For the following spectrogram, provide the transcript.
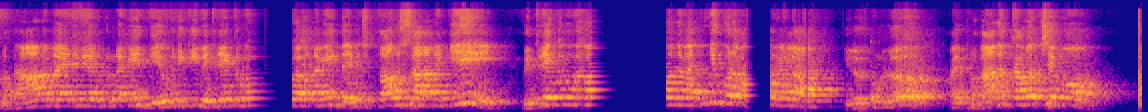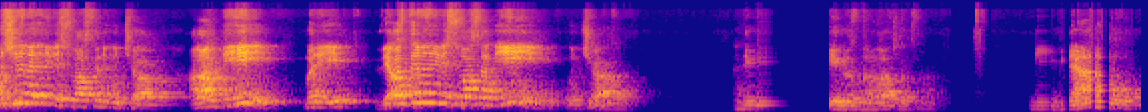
ప్రధానమైనవి అనుకున్నవి దేవునికి వ్యతిరేకముగా ఉన్నవి దైవ చిత్తానుసారానికి వ్యతిరేకముగా ఉన్నవన్నీ కూడా ఒకవేళ ఈ లోకంలో అవి ప్రధానం కావచ్చేమో. మనుషుల మీద నీ విశ్వాసాన్ని ఉంచావు. అలాంటి మరి వ్యవస్థల మీద విశ్వాసాన్ని ఉంచావు. అందుకే ఈరోజు మనం చూస్తున్నాను నీ జ్ఞానము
